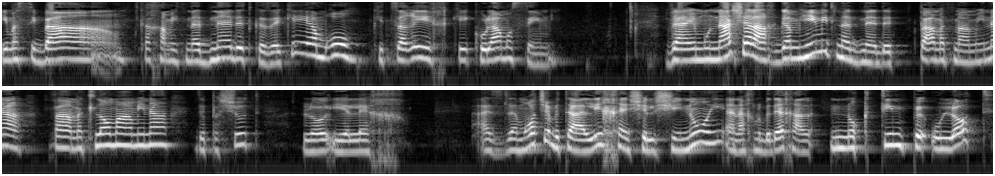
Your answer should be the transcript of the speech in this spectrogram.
אם הסיבה ככה מתנדנדת כזה, כי אמרו, כי צריך, כי כולם עושים. והאמונה שלך גם היא מתנדנדת, פעם את מאמינה, פעם את לא מאמינה, זה פשוט לא ילך. אז למרות שבתהליך אה, של שינוי אנחנו בדרך כלל נוקטים פעולות,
